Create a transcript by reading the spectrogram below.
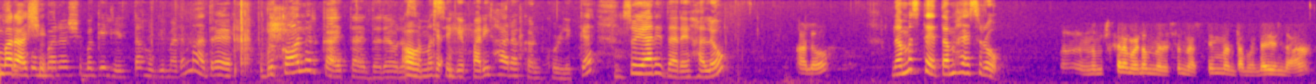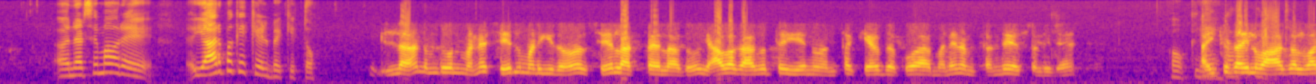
ಕುಂಭರಾಶಿ ಕುಂಭರಾಶಿ ಬಗ್ಗೆ ಹೇಳ್ತಾ ಹೋಗಿ ಮೇಡಮ್ ಆದ್ರೆ ಒಬ್ರು ಕಾಲರ್ ಕಾಯ್ತಾ ಇದ್ದಾರೆ ಅವರ ಸಮಸ್ಯೆಗೆ ಪರಿಹಾರ ಕಂಡುಕೊಳ್ಳಿಕ್ಕೆ. ಸೊ ಯಾರಿದ್ದಾರೆ? ಹಲೋ ಹಲೋ ನಮಸ್ತೆ ತಮ್ಮ ಹೆಸರು? ನಮಸ್ಕಾರ ಮೇಡಮ್ ನನ್ನ ಹೆಸರು ನರಸಿಂಹ ಅಂತ ಮಂಡ್ಯದಿಂದ. ನರಸಿಂಹ ಅವರೇ ಯಾರ ಬಗ್ಗೆ ಕೇಳಬೇಕಿತ್ತು? ಇಲ್ಲ ನಮ್ದು ಒಂದ್ ಮನೆ ಸೇಲ್ ಮಾಡಿದೋ ಸೇಲ್ ಆಗ್ತಾ ಇಲ್ಲ ಅದು ಯಾವಾಗ ಆಗುತ್ತೆ ಏನು ಅಂತ ಕೇಳ್ಬೇಕು. ಆ ಮನೆ ನಮ್ ತಂದೆ ಹೆಸರಲ್ಲಿದೆ. ಓಕೆ ಆಯ್ತದ ಇಲ್ವಾ ಆಗಲ್ವಾ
